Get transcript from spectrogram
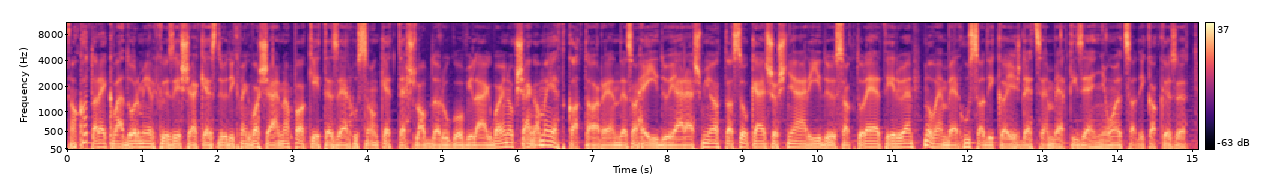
A Katar-Ekvádor mérkőzéssel kezdődik meg vasárnap a 2022-es labdarúgó világbajnokság, amelyet Katar rendez a helyi időjárás miatt a szokásos nyári időszaktól eltérően november 20-a és december 18-a között.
